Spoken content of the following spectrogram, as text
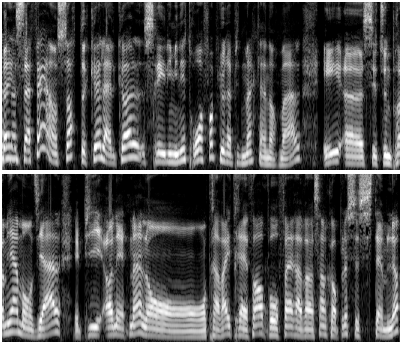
Ben, ça fait en sorte que l'alcool serait éliminé trois fois plus rapidement que la normale. Et euh, c'est une première mondiale. Et puis, honnêtement, là, on, on travaille très fort pour faire avancer encore plus ce système-là.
